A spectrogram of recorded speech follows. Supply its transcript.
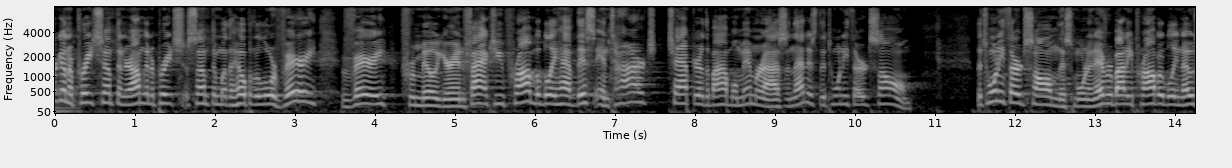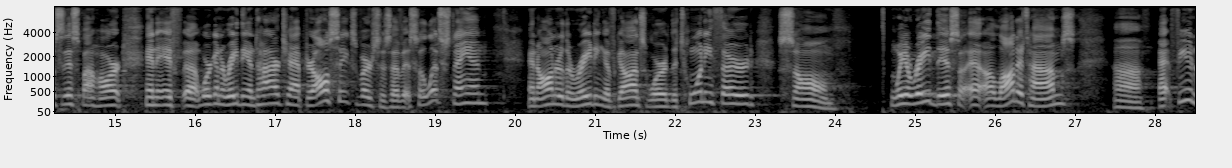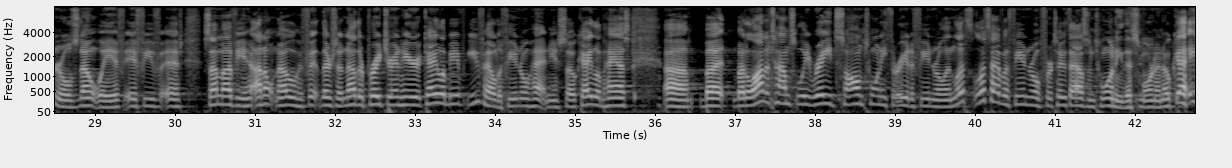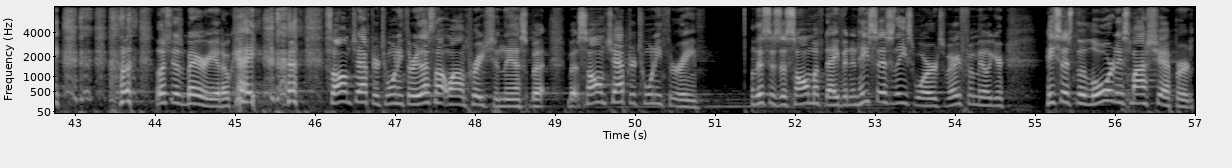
we're going to preach something, or I'm going to preach something with the help of the Lord, very, very familiar. In fact, you probably have this entire ch- chapter of the Bible memorized, and that is the 23rd Psalm. The 23rd Psalm this morning, everybody probably knows this by heart, and if uh, we're going to read the entire chapter, all six verses of it. So let's stand and honor the reading of God's Word, the 23rd Psalm. We read this a, a lot of times uh, at funerals, don't we? If, if you've, if some of you, I don't know if it, there's another preacher in here. Caleb, you've, you've, held a funeral, hadn't you? So Caleb has. Uh, but, but a lot of times we read Psalm 23 at a funeral, and let's, let's have a funeral for 2020 this morning, okay? let's just bury it, okay? Psalm chapter 23, that's not why I'm preaching this, but, but Psalm chapter 23. This is a psalm of David, and he says these words, very familiar. He says, The Lord is my shepherd.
